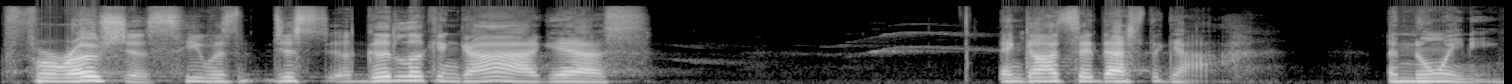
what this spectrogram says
ferocious. He was just a good looking guy, I guess. And God said, That's the guy. Anointing.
